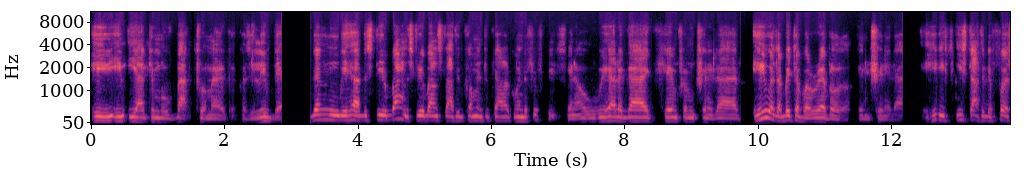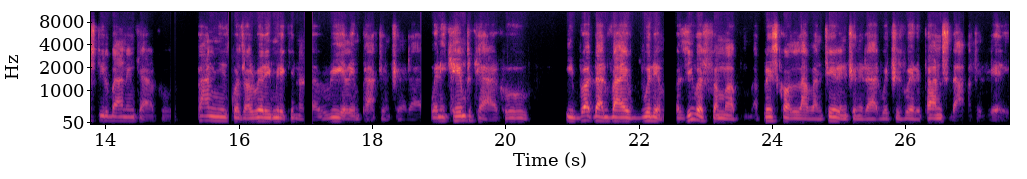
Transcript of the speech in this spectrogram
he, he, he had to move back to America because he lived there. Then we had the steel band. Steel band started coming to Carriacou in the 50s. You know, we had a guy came from Trinidad. He was a bit of a rebel in Trinidad. He, he started the first steel band in Carriacou. Band music was already making a, real impact in Trinidad. When he came to Carriacou, he brought that vibe with him because he was from a a place called Laventille in Trinidad, which is where the band started, really.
